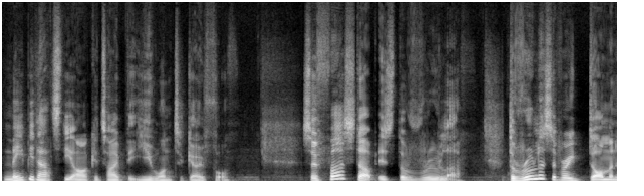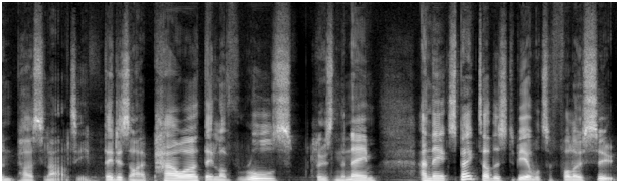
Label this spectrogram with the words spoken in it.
maybe that's the archetype that you want to go for. So, first up is the ruler. The ruler is a very dominant personality. They desire power, they love rules, clues in the name, and they expect others to be able to follow suit.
